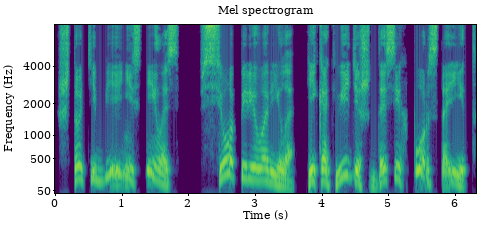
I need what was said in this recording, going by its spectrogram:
что тебе и не снилось. Все переварило, и, как видишь, до сих пор стоит.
